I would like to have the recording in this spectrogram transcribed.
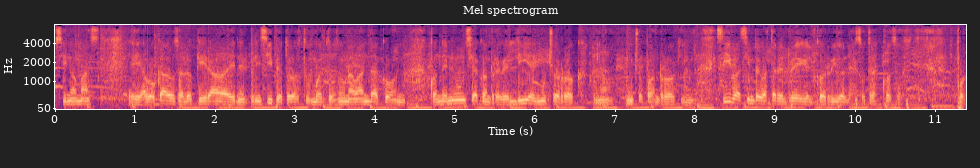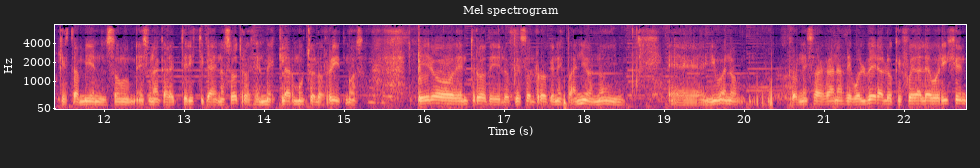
sino más eh, abocados a lo que era en el principio Todos tus muertos, una banda con, con denuncia, con rebeldía y mucho rock, ¿no? mucho punk rock. Y, sí, va, siempre va a estar el reggae, el corrido, las otras cosas, porque también son, es una característica de nosotros el mezclar mucho los ritmos, pero dentro de lo que es el rock en español, ¿no? y eh, bueno, con esas ganas de volver a lo que fue Dale Aborigen,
